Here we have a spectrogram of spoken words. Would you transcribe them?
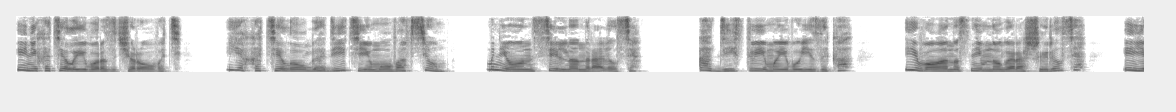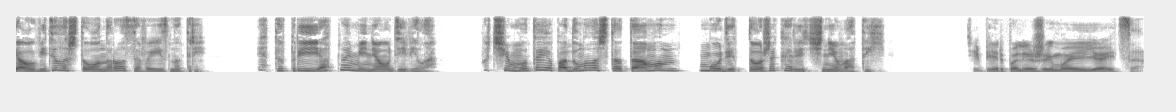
и не хотела его разочаровывать. Я хотела угодить ему во всем, Мне он сильно нравился. От действия моего языка его анус немного расширился, и я увидела, что он розовый изнутри. Это приятно меня удивило. Почему-то я подумала, что там он будет тоже коричневатый. «Теперь полежи мои яйца»,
